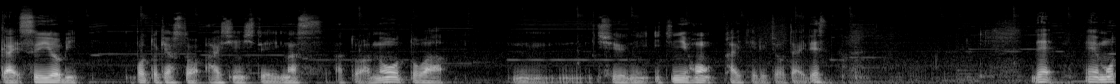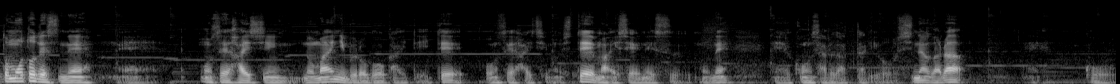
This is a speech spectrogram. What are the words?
回水曜日ポッドキャスト配信しています。あとはノートは、うん、週に12本書いている状態です。で、えー、もともとですね、えー、音声配信の前にブログを書いていて音声配信をして、まあ、SNS のね、え、コンサルだったりをしながら、こ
